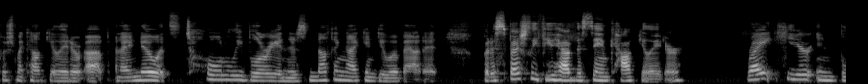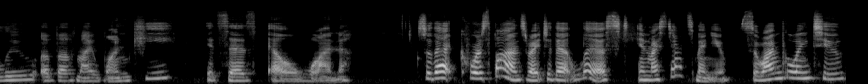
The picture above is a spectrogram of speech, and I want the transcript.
push my calculator up. And I know it's totally blurry and there's nothing I can do about it. But especially if you have the same calculator, right here in blue above my 1 key, it says L1. So that corresponds right to that list in my stats menu. So I'm going to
